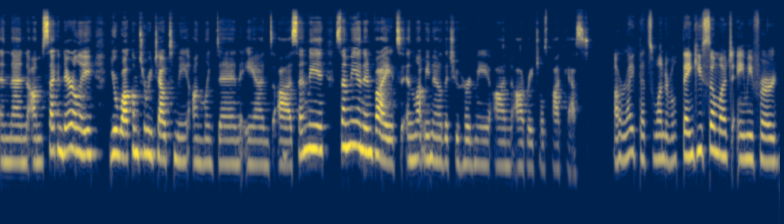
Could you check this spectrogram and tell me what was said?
And then, um, secondarily, you're welcome to reach out to me on LinkedIn and uh, send me send me an invite and let me know that you heard me on uh, Rachel's podcast. All right, that's wonderful. Thank you so much, Amy, for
